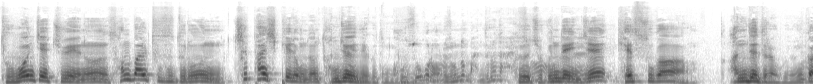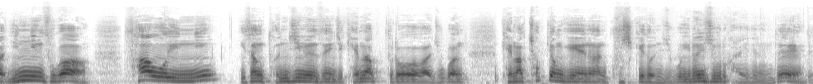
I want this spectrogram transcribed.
두 번째 주에는 선발 투수들은 7, 80개 정도는 던져야 되거든요. 구속을 어느 정도 만들어 놔야죠. 그렇죠. 근데 네. 이제 개수가 안 되더라고요. 그러니까 인닝 수가 4, 5이닝 이상 던지면서 이제 개막 들어가가지고 한 개막 첫 경기에는 한 90개 던지고 이런 식으로 가야 되는데 네.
